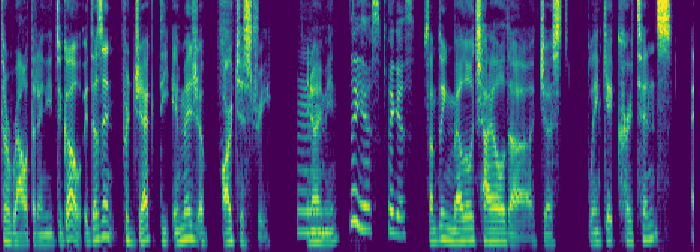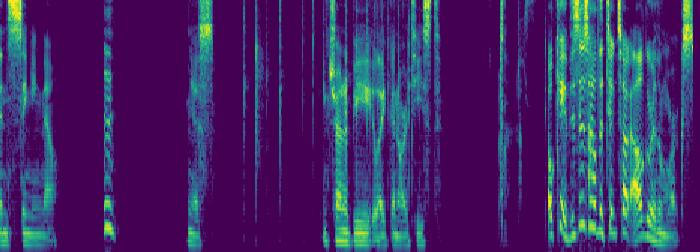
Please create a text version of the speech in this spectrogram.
the route that I need to go. It doesn't project the image of artistry. You know what I mean? Mm, I guess. I guess. Something mellow child, uh, just blanket curtains and singing now. Mm. Yes, I'm trying to be like an artiste. Okay, this is how the TikTok algorithm works.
